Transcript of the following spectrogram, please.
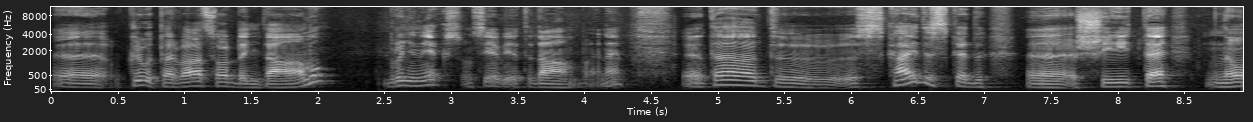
kļūt par vācu ordeņu dāmu, bruņinieks un sieviete dāma. E, tad e, skaidrs, ka e, šī te, nu,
